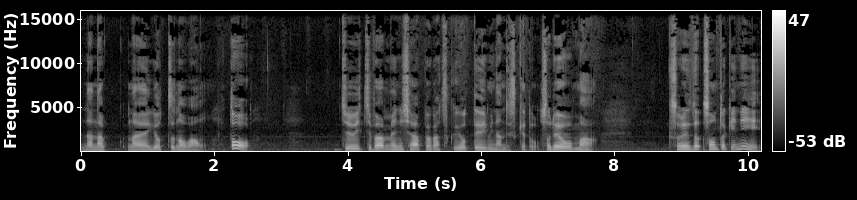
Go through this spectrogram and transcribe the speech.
ー、7、4つの和音と、11番目にシャープがつくよっていう意味なんですけど、それをまあ、それだ、その時に、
